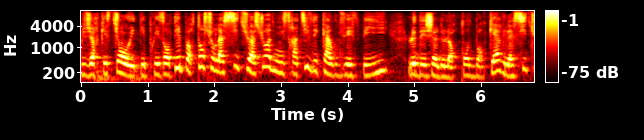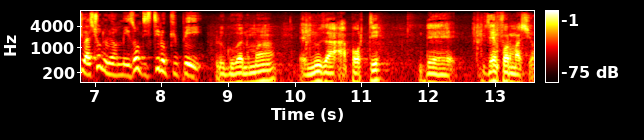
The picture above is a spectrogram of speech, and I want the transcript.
Plusieurs questions ont été présentées portant sur la situation administrative des cadres du FPI, le dégel de leurs comptes bancaires et la situation de leurs maisons disent-ils occupées. Le gouvernement nous a apporté des informations,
